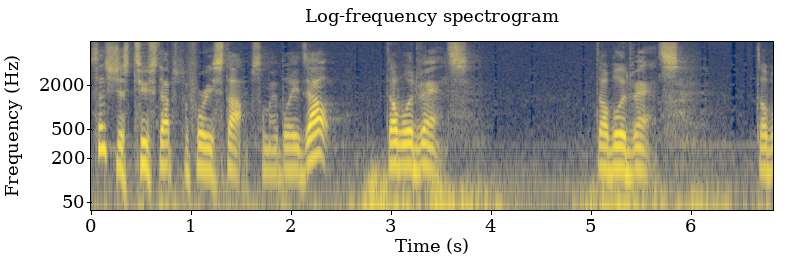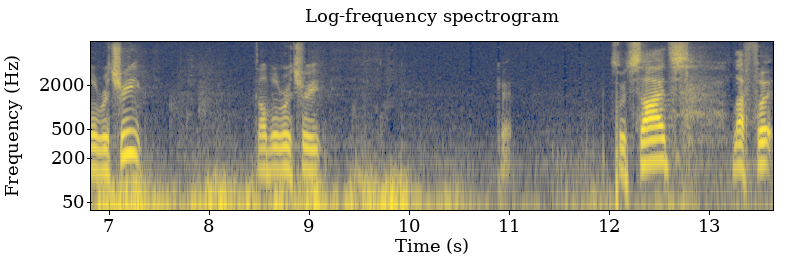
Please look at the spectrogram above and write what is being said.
Essentially just two steps before you stop. So my blade's out, double advance, double advance, double retreat, double retreat. Good. Switch sides, left foot,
